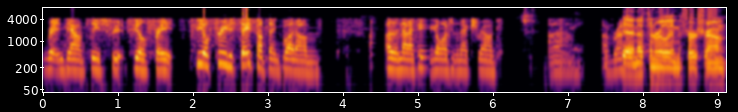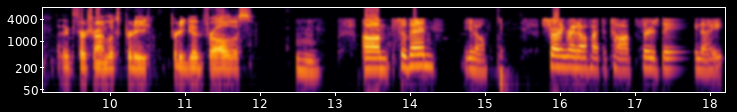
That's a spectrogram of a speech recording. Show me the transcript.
written down, please free, feel free feel free to say something. But um, other than that, I think we go on to the next round. Um, of yeah, nothing really in the first round. I think the first round looks pretty pretty good for all of us. hmm Um, so then, you know, starting right off at the top, Thursday night,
